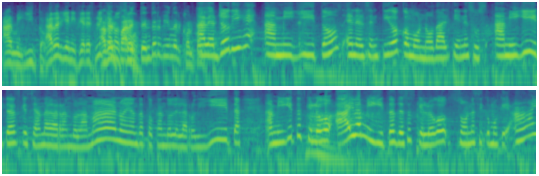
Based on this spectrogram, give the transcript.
amiguito. A ver, Jennifer, A explícanos ver, para tú. entender bien el contexto. A ver, yo dije amiguitos en el sentido como Nodal tiene sus amiguitas que se anda agarrando la mano y anda tocándole la rodillita. Amiguitas que luego, hay amiguitas de esas que luego son así como que, ay,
